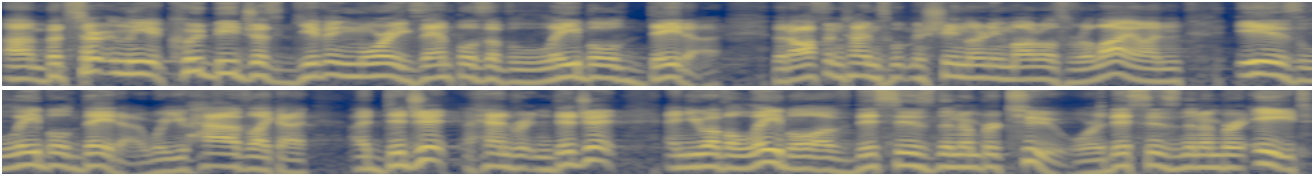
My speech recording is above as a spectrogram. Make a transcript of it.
Um, but certainly it could be just giving more examples of labeled data. That oftentimes what machine learning models rely on is labeled data, where you have like a, a digit, a handwritten digit, and you have a label of this is the number 2, or this is the number 8.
